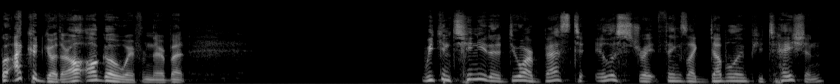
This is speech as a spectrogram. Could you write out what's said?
But I could go there. I'll, I'll go away from there. But we continue to do our best to illustrate things like double imputation.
